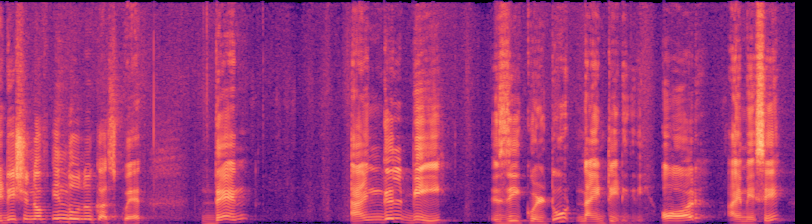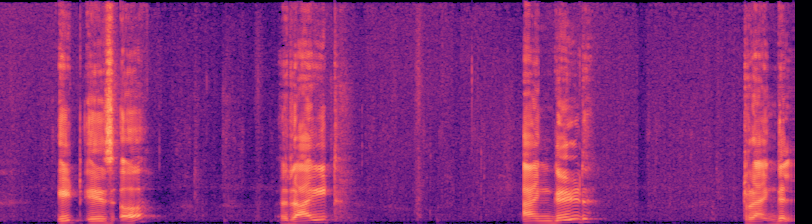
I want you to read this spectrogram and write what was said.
addition of इन दोनों का square then angle B is equal to 90 degree और I may say it is a right angled triangle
